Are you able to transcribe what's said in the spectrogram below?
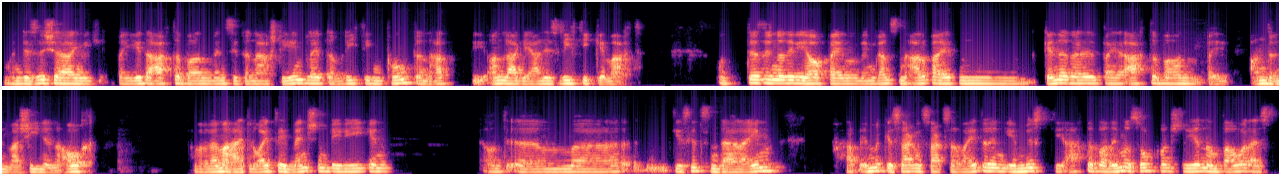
Und das ist ja eigentlich bei jeder Achterbahn, wenn sie danach stehen bleibt am richtigen Punkt, dann hat die Anlage alles richtig gemacht. Und das ist natürlich auch beim, beim ganzen Arbeiten generell bei Achterbahn, bei anderen Maschinen auch. Aber wenn wir halt Leute, Menschen bewegen und ähm, äh, die sitzen da rein, habe immer gesagt und sage es auch weiterhin, ihr müsst die Achterbahn immer so konstruieren und bauen, als,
